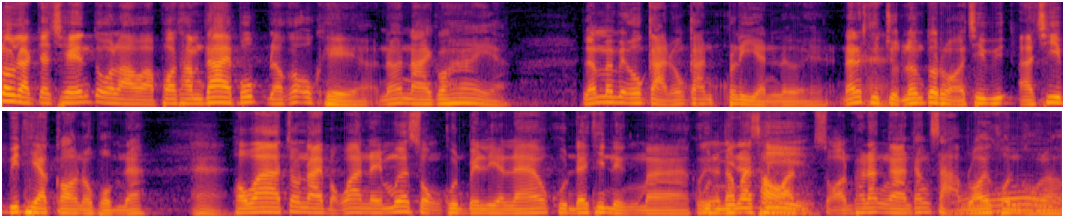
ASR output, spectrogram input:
เราอยากจะเชนตัวเราอะพอทำได้ปุ๊บเราก็โอเคอะนะนายก็ให้อะแล้วมันเป็นโอกาสของการเปลี่ยนเลย นั่นคือจุดเริ่มต้นของอาชีพอาชีพวิทยากรของผมนะ อ่า เพราะว่าเจ้านายบอกว่าในเมื่อส่งคุณไปเรียนแล้ว คุณได้ที่หนึ่งมา คุคุณณจะต้มีองหมาน้าที่สอน สอนพนักงานทั้ง 300 คนของเรา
